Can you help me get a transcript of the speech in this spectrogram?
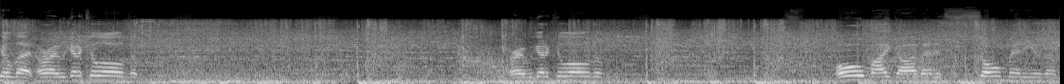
Kill that. Alright, we gotta kill all of them. Alright, we gotta kill all of them. Oh my god, that is so many of them.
